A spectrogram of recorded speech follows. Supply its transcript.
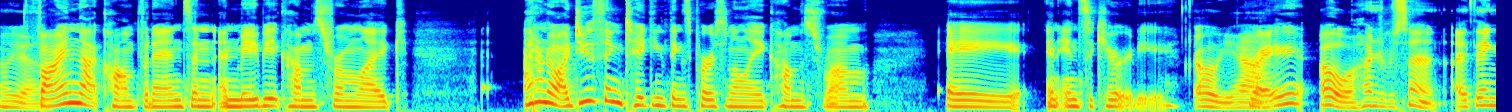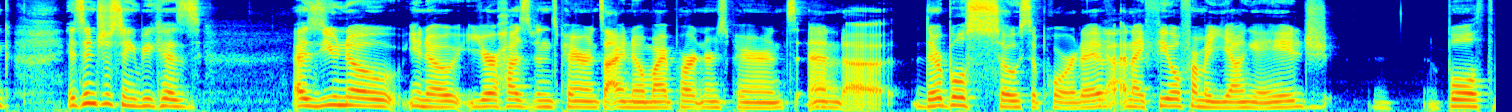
Oh, yeah. find that confidence. And, and maybe it comes from like, I don't know. I do think taking things personally comes from a an insecurity. Oh yeah. Right? Oh, 100%. I think it's interesting because as you know, you know, your husband's parents, I know my partner's parents and uh they're both so supportive Yeah. and I feel from a young age both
